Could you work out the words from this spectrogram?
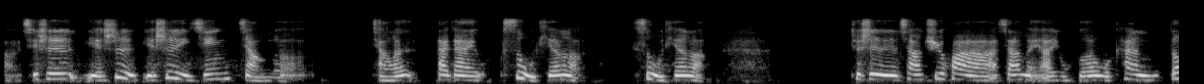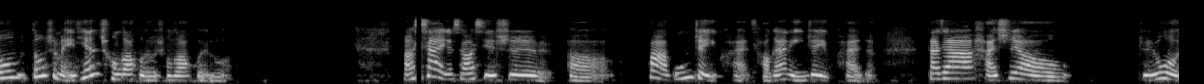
啊，其实也是也是已经讲了讲了大概四五天了，四五天了。就是像巨化、三美啊、永和，我看都都是每天冲高回落，冲高回落。然后下一个消息是，呃，化工这一块、草甘膦这一块的，大家还是要，就如果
